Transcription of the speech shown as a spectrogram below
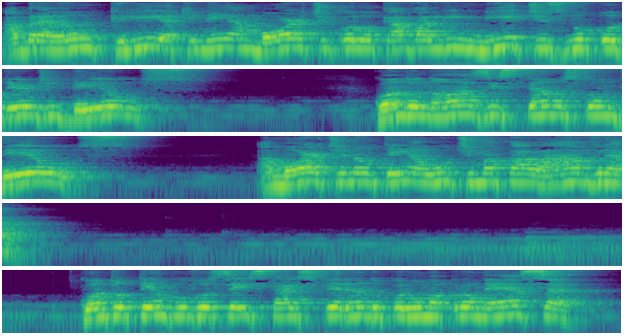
Abraão cria que nem a morte colocava limites no poder de Deus. Quando nós estamos com Deus, a morte não tem a última palavra. Quanto tempo você está esperando por uma promessa?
